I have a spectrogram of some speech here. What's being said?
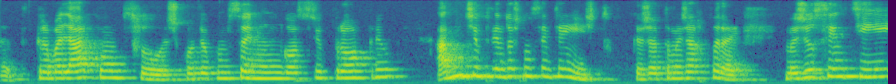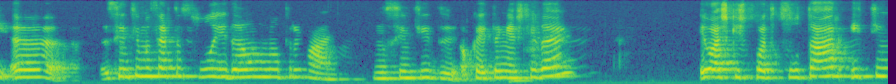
de trabalhar com pessoas. Quando eu comecei num negócio próprio, há muitos empreendedores que não sentem isto, que eu já, também já reparei, mas eu senti, uh, senti uma certa solidão no meu trabalho, no sentido de, ok, tenho esta ideia, eu acho que isto pode resultar e tinha,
